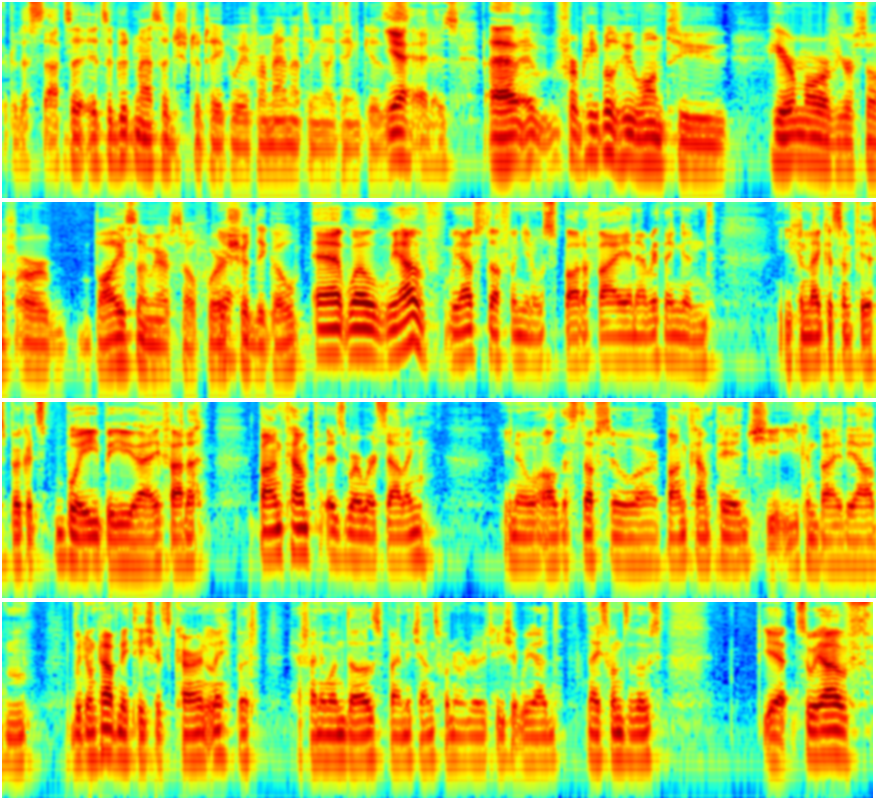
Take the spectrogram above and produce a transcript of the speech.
sort of just that. It's a, it's a good message to take away from anything. I think is Yeah, it is. Uh, for people who want to hear more of your stuff or buy some of your stuff, where Yeah. should they go? Uh, well, we have we have stuff on you know Spotify and everything, and you can like us on Facebook. It's Bui B U I Fada. Bandcamp is where we're selling, you know, all the stuff. So our Bandcamp page, you, you can buy the album. We don't have any T-shirts currently, but if anyone does, by any chance, want to order a T-shirt, we had nice ones of those. Yeah, so we have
